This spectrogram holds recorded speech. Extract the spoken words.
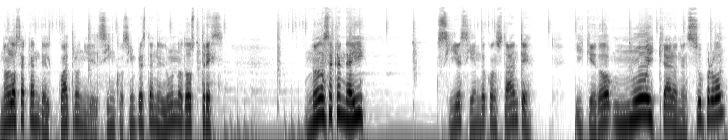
No lo sacan del 4 ni del 5, siempre está en el 1, 2, 3. No lo sacan de ahí. Sigue siendo constante. Y quedó muy claro en el Super Bowl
